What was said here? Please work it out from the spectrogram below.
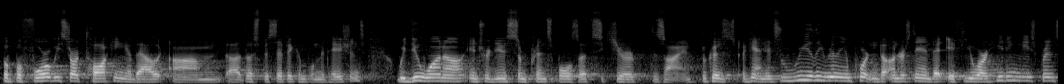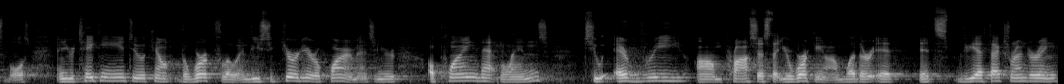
But before we start talking about um, uh, those specific implementations, we do want to introduce some principles of secure design. Because again, it's really, really important to understand that if you are hitting these principles and you're taking into account the workflow and these security requirements and you're applying that lens, to every um, process that you're working on, whether if it's VFX rendering,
